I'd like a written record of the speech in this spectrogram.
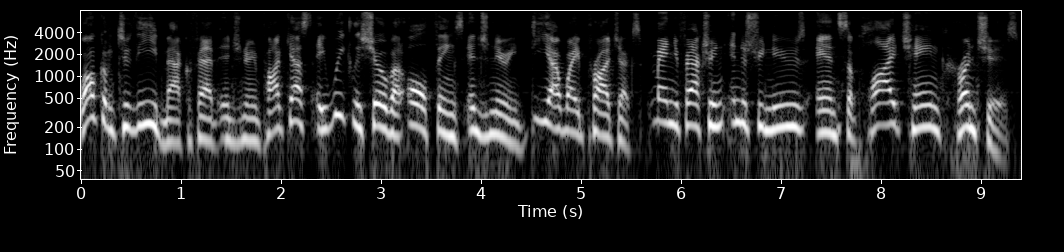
Welcome to the Macrofab Engineering Podcast, a weekly show about all things engineering, DIY projects, manufacturing, industry news, and supply chain crunches.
